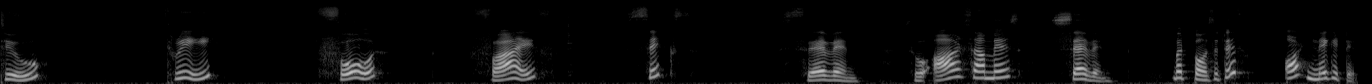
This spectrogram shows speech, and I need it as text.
2, 3, 4, 5, 6, 7. So, our sum is 7, but positive or negative.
